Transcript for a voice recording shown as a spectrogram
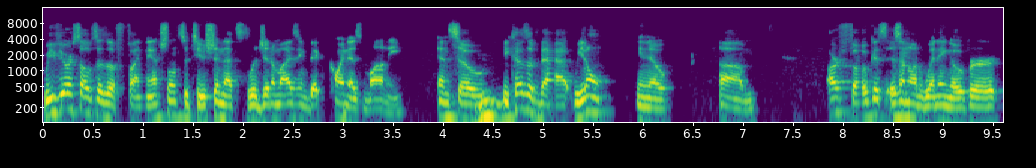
we view ourselves as a financial institution that's legitimizing Bitcoin as money, and so mm-hmm. because of that, we don't, you know, um, our focus isn't on winning over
